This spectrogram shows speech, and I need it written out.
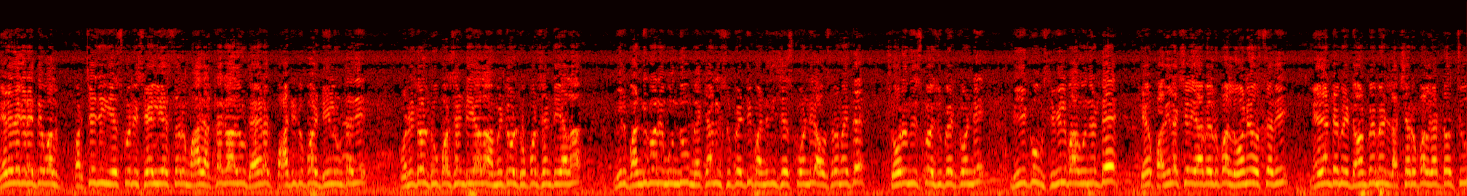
వేరే దగ్గర అయితే వాళ్ళు పర్చేజింగ్ చేసుకుని సేల్ చేస్తారు. మాది అట్లా కాదు. Direct party to party deal ఉంటుంది. కొనేటోళ్ళు టూ పర్సెంట్ ఇవ్వాలా అమ్మేటోళ్ళు టూ పర్సెంట్ ఇవ్వాలా మీరు బండి కొనే ముందు మెకానిక్స్ చూపెట్టి బండి తీసేసుకోండి. అవసరమైతే షోరూమ్ తీసుకొని చూపెట్టుకోండి. మీకు సివిల్ బాగుందంటే పది లక్షల యాభై రూపాయలు లోనే వస్తుంది. లేదంటే మీరు డౌన్ పేమెంట్ లక్ష రూపాయలు కట్టవచ్చు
